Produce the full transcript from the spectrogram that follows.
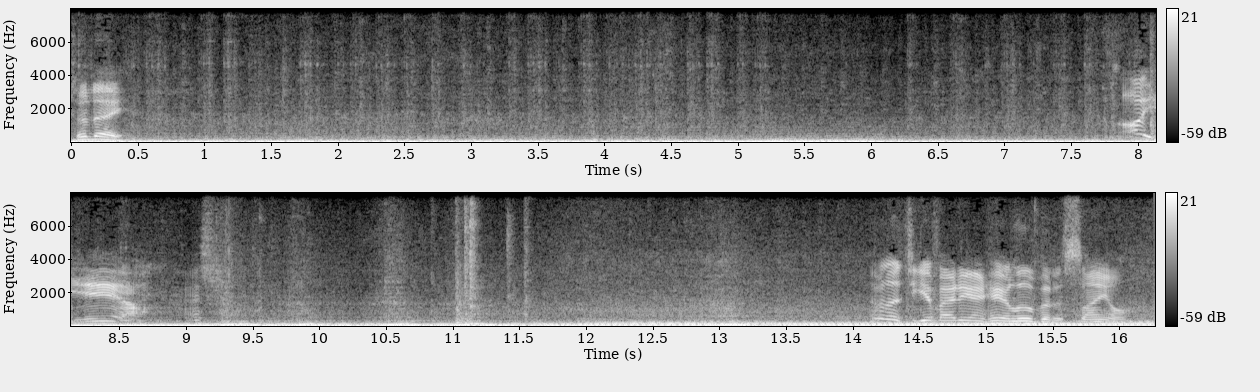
today. Oh yeah. That's... Let me let you get back and hear a little bit of sound.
